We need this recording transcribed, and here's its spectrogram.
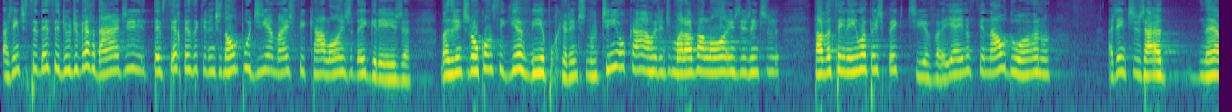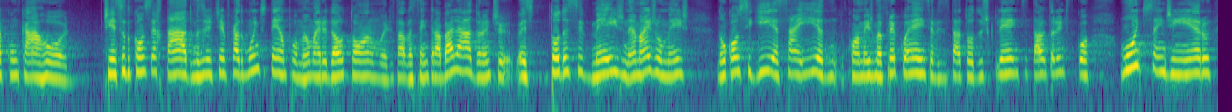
a gente se decidiu de verdade, teve certeza que a gente não podia mais ficar longe da igreja. Mas a gente não conseguia vir, porque a gente não tinha o carro, a gente morava longe, a gente estava sem nenhuma perspectiva. E aí, no final do ano, a gente já, né, com o carro, tinha sido consertado, mas a gente tinha ficado muito tempo. Meu marido é autônomo, ele estava sem trabalhar durante esse, todo esse mês, né, mais de um mês não conseguia sair com a mesma frequência, visitar todos os clientes e tal. Então a gente ficou muito sem dinheiro.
